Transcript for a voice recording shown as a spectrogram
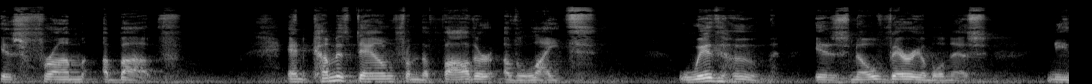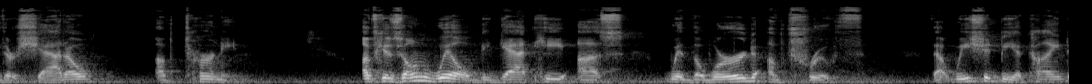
is from above and cometh down from the Father of lights, with whom is no variableness, neither shadow of turning. Of his own will begat he us with the word of truth, that we should be a kind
